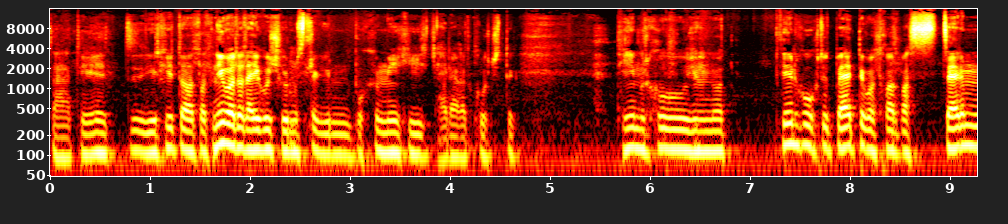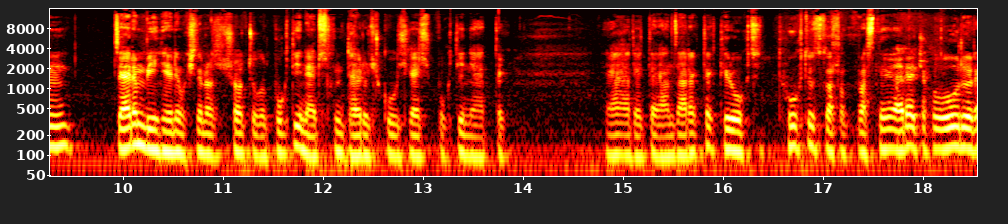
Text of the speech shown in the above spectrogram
За тэгээд ерөөдөө бол нэг бол айгүй шүрмслэг ер нь бүх юм хийж хараагаад гүйчдэг. Тиймэрхүү юмнууд тиймэрхүү хөвгтүүд байдаг болохоор бас зарим зарим биеийн багш нар бол шууд зүгээр бүгдийг адилхан тойруулж гүйлгээл бүгдийг яадаг. Яагаад гэдэг анзаардаг. Тэр хөвгтүүд хөвгтүүд бол бас нэг арай жоохон өөрөөр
